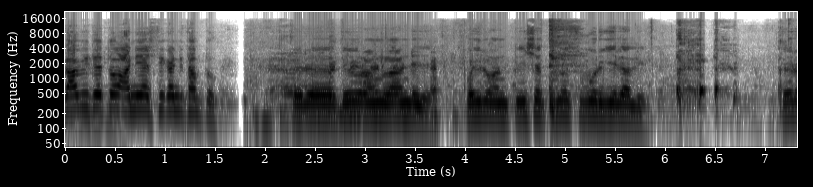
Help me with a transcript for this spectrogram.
गावी देतो आणि याच ठिकाणी थांबतो. तर देवराम लांडे पैलवान पेशातूनच वर गेलेले. तर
